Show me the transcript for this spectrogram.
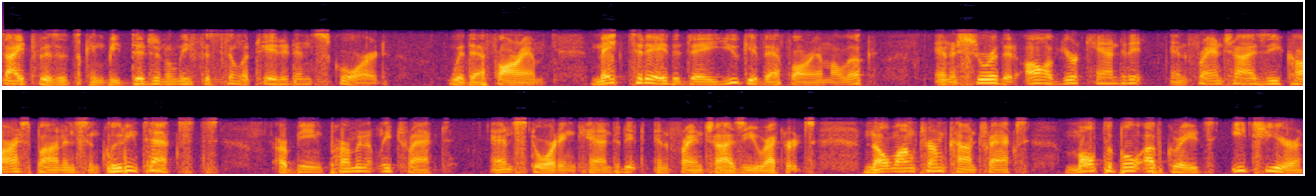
site visits can be digitally facilitated and scored with FRM. Make today the day you give FRM a look and assure that all of your candidate and franchisee correspondence, including texts, are being permanently tracked and stored in candidate and franchisee records. No long term contracts, multiple upgrades each year,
